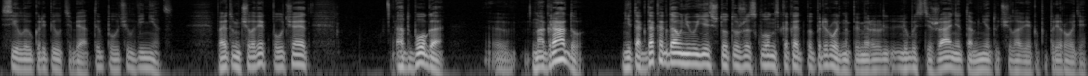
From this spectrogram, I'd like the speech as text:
силы и укрепил тебя, ты получил венец. Поэтому человек получает от Бога э, награду не тогда, когда у него есть что-то уже склонность какая-то по природе, например, любостяжание там нет у человека по природе,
